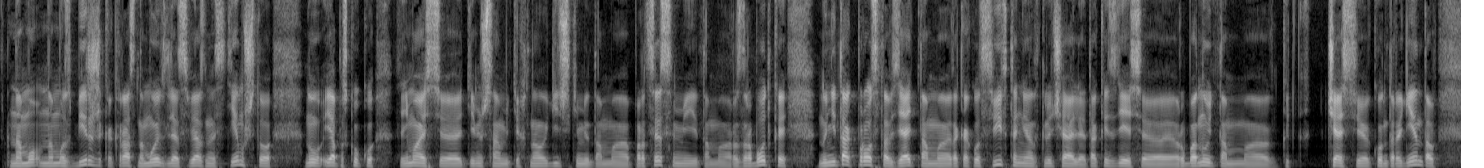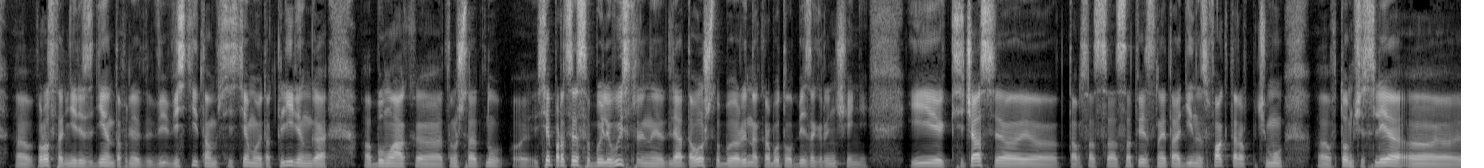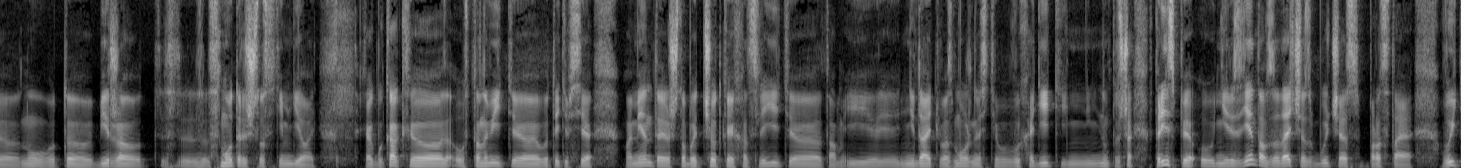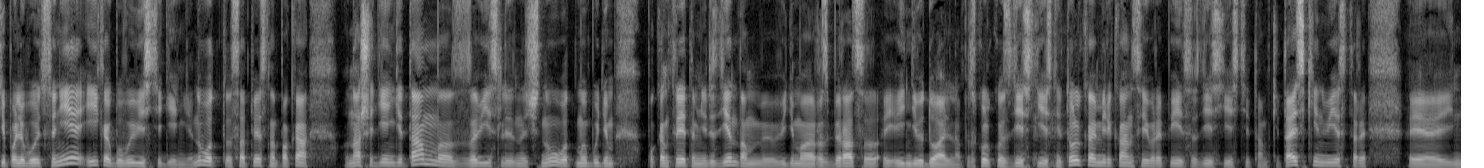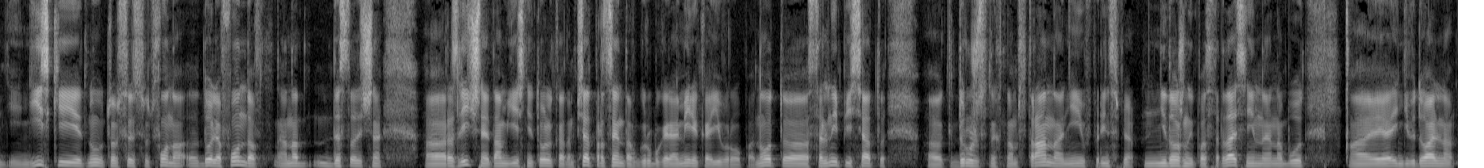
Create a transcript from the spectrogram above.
на, на Мосбирже как раз, на мой взгляд, связано с тем, что, ну, я поскольку занимаюсь э, теми же самыми технологическими там э, процессами, там, разработкой, ну, не так просто взять там, э, так как вот Swift они отключали, так и здесь рубануть там часть контрагентов, э, просто не резидентов, ввести там систему это, клиринга э, бумаг, э, потому что ну, все процессы были выстроены для того, чтобы рынок работал без ограничений. И сейчас, там, соответственно, это один из факторов, почему в том числе ну, вот, биржа смотрит, что с этим делать. Как бы как установить вот эти все моменты, чтобы четко их отследить там, и не дать возможности выходить. Ну, потому что, в принципе, у нерезидентов задача сейчас будет сейчас простая. Выйти по любой цене и как бы вывести деньги. Ну вот, соответственно, пока наши деньги там зависли, значит, ну вот мы будем по конкретным нерезидентам, видимо, разбираться индивидуально, поскольку здесь есть не только американцы, европейцы, здесь есть и там китайские инвесторы, э, индийские, ну, то есть вот фона, доля фондов, она достаточно э, различная, там есть не только там 50%, грубо говоря, Америка и Европа, но вот э, остальные 50 дружественных нам стран, они, в принципе, не должны пострадать, с ним, наверное, будут индивидуально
